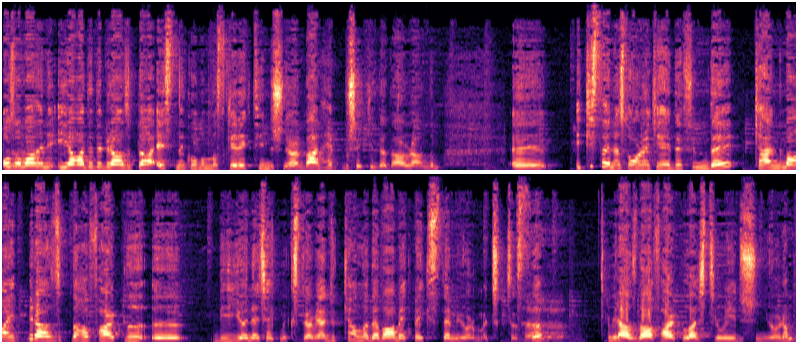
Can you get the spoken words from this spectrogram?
O zaman hani iadede birazcık daha esnek olunması gerektiğini düşünüyorum. Ben hep bu şekilde davrandım. E, iki sene sonraki hedefim de kendime ait birazcık daha farklı e, bir yöne çekmek istiyorum. Yani dükkanla devam etmek istemiyorum açıkçası. Hı hı. Biraz daha farklılaştırmayı düşünüyorum.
